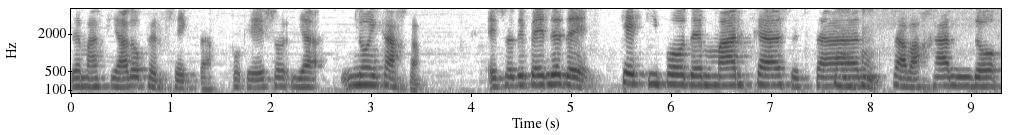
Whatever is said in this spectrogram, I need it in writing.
demasiado perfecta, porque eso ya no encaja. Eso depende de qué tipo de marcas están trabajando.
